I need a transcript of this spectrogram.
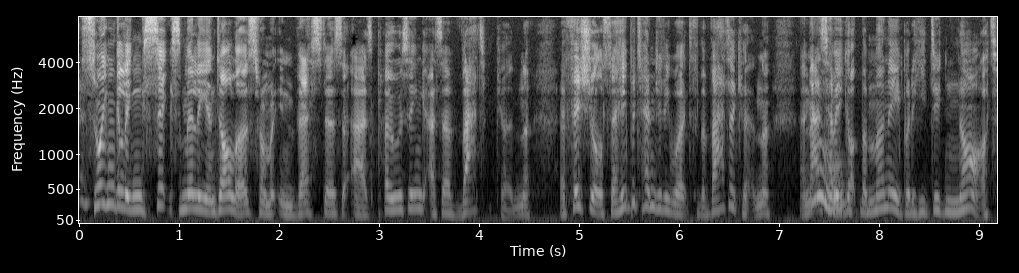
swindling $6 million from investors as posing as a Vatican official. So he pretended he worked for the Vatican, and that's how he got the money, but he did not.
